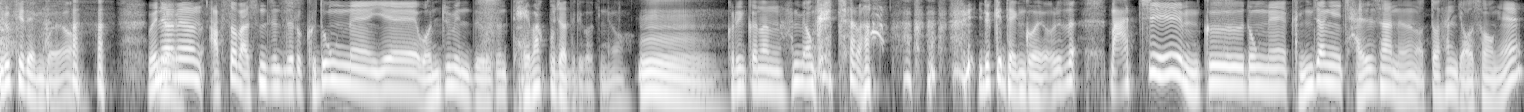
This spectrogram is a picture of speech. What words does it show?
이렇게 된 거예요. 왜냐하면 네. 앞서 말씀드린 대로 그 동네의 원주민들은 대박 부자들이거든요. 음. 그러니까는 한 명 괜찮아. 이렇게 된 거예요. 그래서 마침 그 동네에 굉장히 잘 사는 어떤 한 여성의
